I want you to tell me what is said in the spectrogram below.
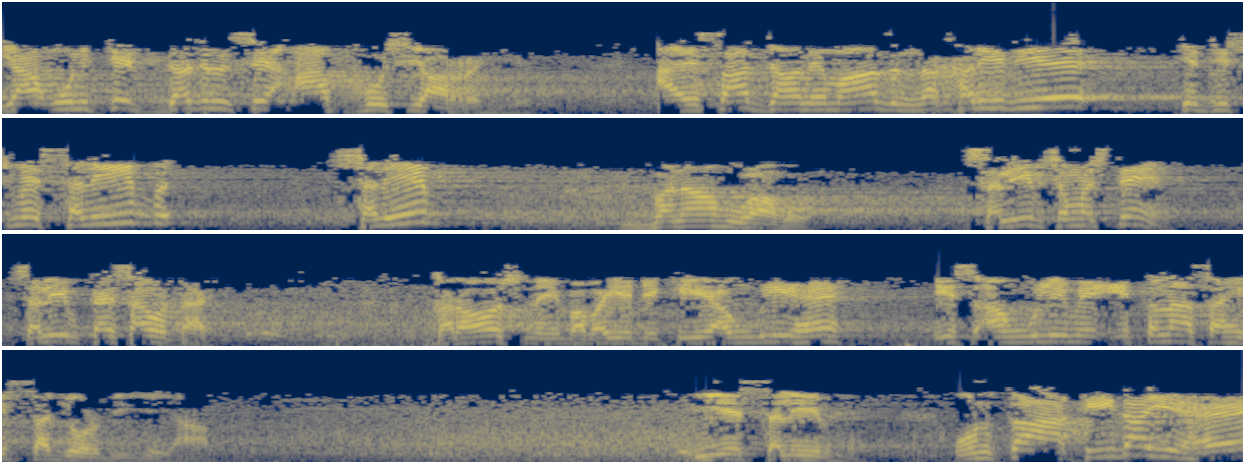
या उनके डजल से आप होशियार रहिए। ऐसा जानमाज न खरीदिए कि जिसमें सलीब सलीब बना हुआ हो। सलीब समझते हैं? सलीब कैसा होता है? क्रॉस नहीं, बाबा ये देखिए उंगली है, इस अंगुली में इतना सा हिस्सा जोड़ दीजिए आप ये सलीब है। उनका अकीदा यह है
